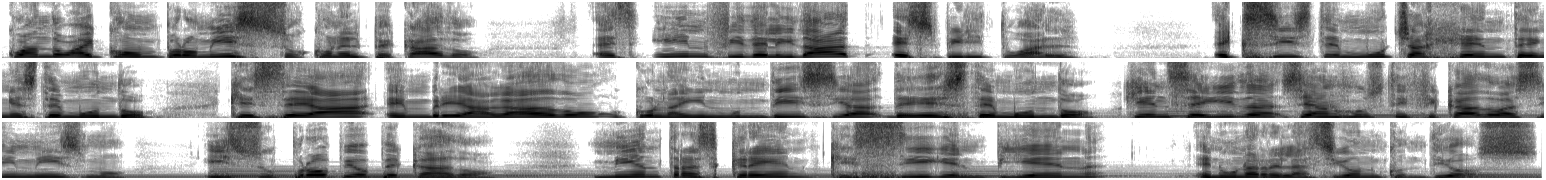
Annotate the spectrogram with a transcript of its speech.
cuando hay compromiso con el pecado. Es infidelidad espiritual. Existe mucha gente en este mundo que se ha embriagado con la inmundicia de este mundo, que enseguida se han justificado a sí mismo y su propio pecado, mientras creen que siguen bien en una relación con Dios.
